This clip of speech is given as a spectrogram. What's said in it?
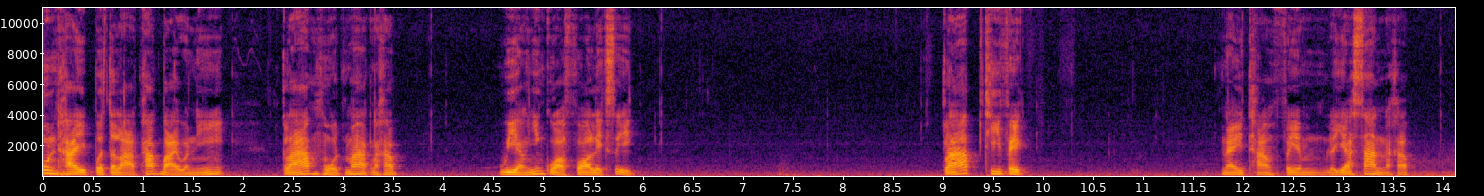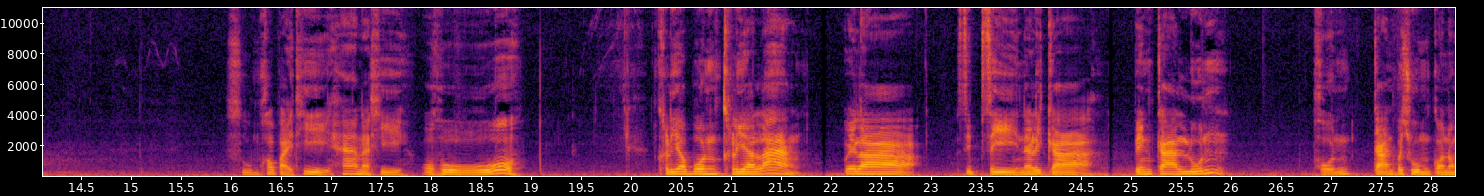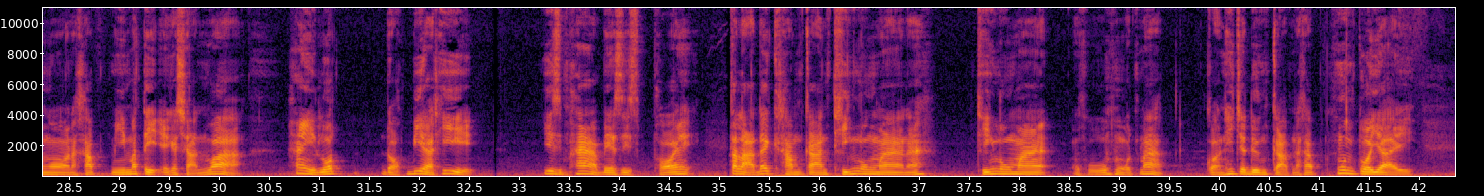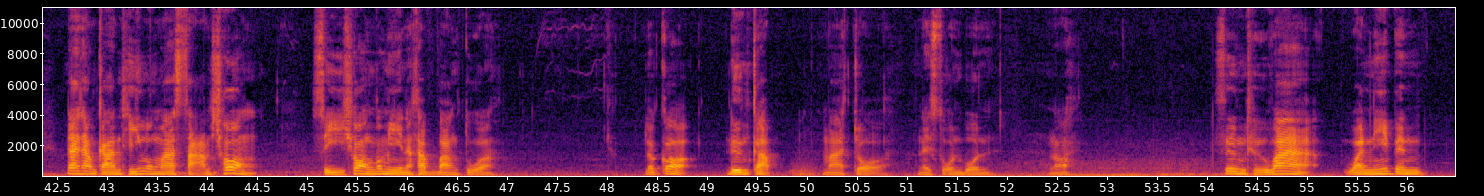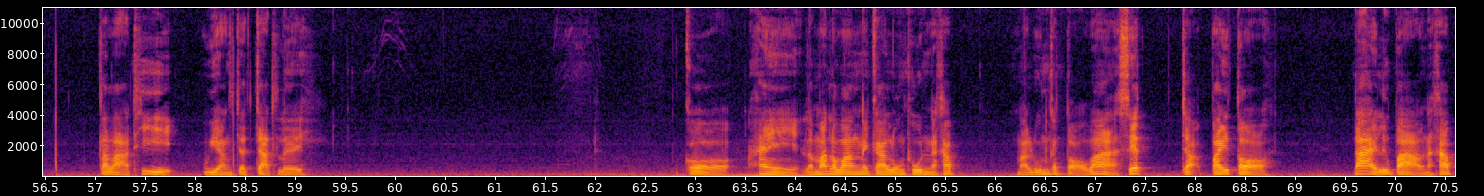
หุ้นไทยเปิดตลาดภาคบ่ายวันนี้ กราฟโหดมากนะครับ เหวี่ยงยิ่งกว่า Forex อีก กราฟ t f e c ใน Time Frame ระยะสั้นนะครับ ซูมเข้าไปที่ 5 นาที โอ้โห เคลียร์บนเคลียร์ล่าง เวลา 14 นาฬิกา เป็นการลุ้น ผลการประชุมกรงงนะครับ มีมติเอกฉันว่าให้ลดดอกเบี้ยที่ 25 basis point ตลาดได้ทำการทิ้งลงมานะ ทิ้งลงมา โอ้โห โหดมาก ก่อนที่จะดึงกลับนะครับ หุ้นตัวใหญ่ ได้ทำการทิ้งลงมา 3 ช่อง 4 ช่องก็มีนะครับ บางตัว แล้วก็ดึงกลับมาจ่อในโซนบน เนาะ ซึ่งถือว่าวันนี้เป็น ตลาดที่เวียงจะจัดเลย ก็ให้ระมัดระวังในการลงทุนนะครับ มาลุ้นกันต่อว่าเซ็ตจะไปต่อได้หรือเปล่านะครับ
